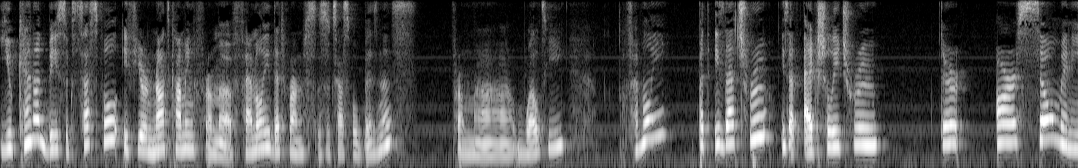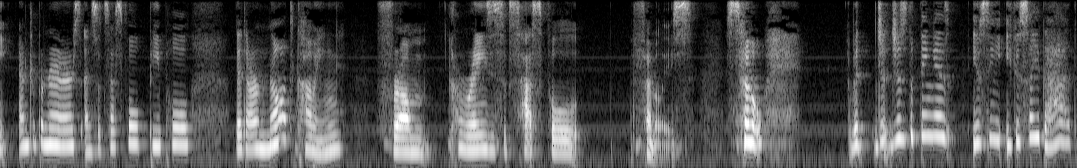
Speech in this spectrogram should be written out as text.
you cannot be successful if you're not coming from a family that runs a successful business, from a wealthy family. But is that true? Is that actually true? There are so many entrepreneurs and successful people that are not coming from crazy successful families. So, but just the thing is, you see, if you say that,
